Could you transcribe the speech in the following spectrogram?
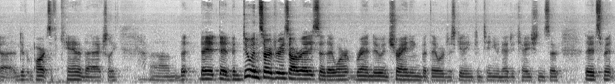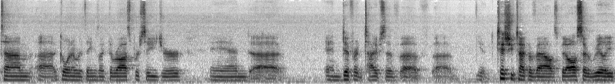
uh, different parts of Canada actually. Um, but they they had been doing surgeries already, so they weren't brand new in training, but they were just getting continuing education. So they had spent time uh, going over things like the Ross procedure and uh, and different types of, of uh, you know, tissue type of valves, but also really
